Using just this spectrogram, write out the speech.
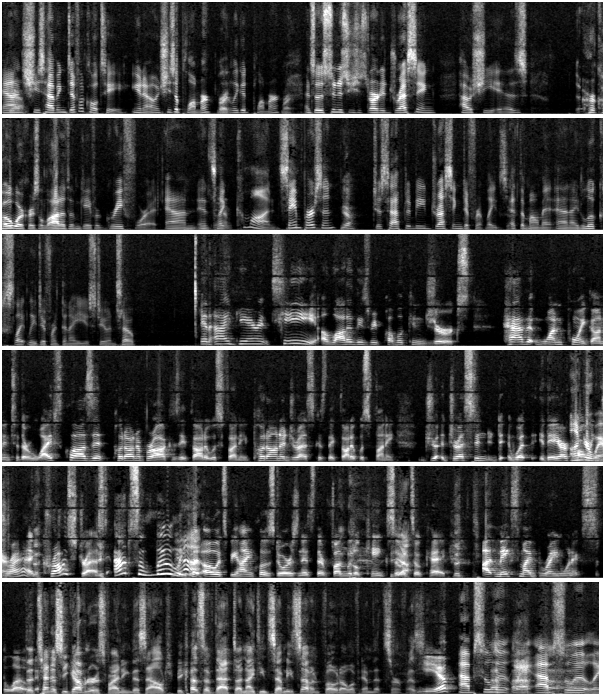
And Yeah. she's having difficulty, you know, and she's a plumber, Right. really good plumber. Right. And so as soon as she started dressing how she is, her coworkers, a lot of them gave her grief for it. And it's like, come on, same person. Yeah. Just have to be dressing differently at the moment. And I look slightly different than I used to. And so, And I guarantee a lot of these Republican jerks have at one point gone into their wife's closet, put on a bra because they thought it was funny, put on a dress because they thought it was funny, dr- dressed in d- what they are calling Underwear. drag, cross dressed. Absolutely. Yeah. But oh, it's behind closed doors and it's their fun little kink, so Yeah. it's okay. it makes my brain want to explode. The Tennessee governor is finding this out because of that uh, 1977 photo of him that surfaced. yep. absolutely, absolutely.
